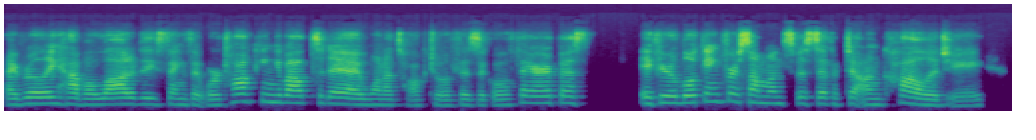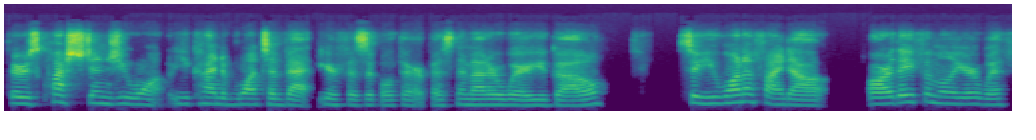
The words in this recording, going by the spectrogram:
I really have a lot of these things that we're talking about today. I want to talk to a physical therapist. If you're looking for someone specific to oncology, there's questions you want, you kind of want to vet your physical therapist no matter where you go. So you want to find out are they familiar with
